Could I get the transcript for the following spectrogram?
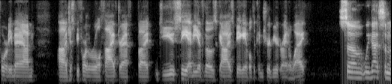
40 man uh, just before the Rule 5 draft. But do you see any of those guys being able to contribute right away? So we got some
